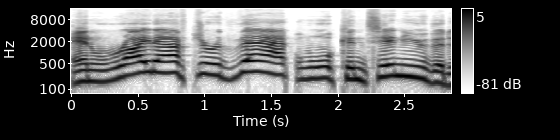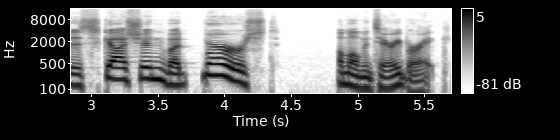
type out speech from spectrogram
And right after that, we'll continue the discussion. But first, a momentary break.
